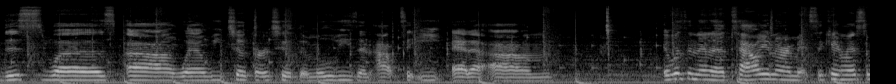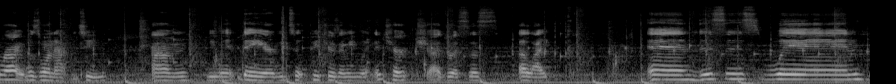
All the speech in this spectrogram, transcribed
This was uh, when we took her to the movies and out to eat at a um, it wasn't an Italian or a Mexican restaurant. It was one out the two. Um, we went there. We took pictures and we went to church. I dressed us alike. And this is when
